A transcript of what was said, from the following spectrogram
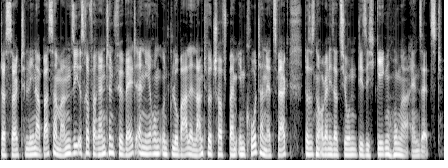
Das sagt Lena Bassermann. Sie ist Referentin für Welternährung und globale Landwirtschaft beim Inkota-Netzwerk. Das ist eine Organisation, die sich gegen Hunger einsetzt.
